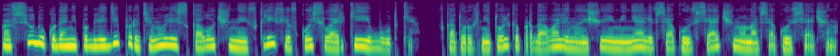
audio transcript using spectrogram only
Повсюду, куда ни погляди, протянулись сколоченные в крифе в кость ларьки и будки, в которых не только продавали, но еще и меняли всякую всячину на всякую всячину.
